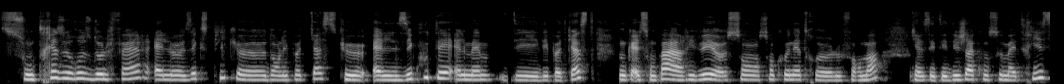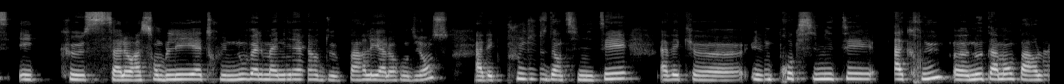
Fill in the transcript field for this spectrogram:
sont très heureuses de le faire. Elles expliquent euh, dans les podcasts qu'elles écoutaient elles-mêmes des, podcasts. Donc, elles ne sont pas arrivées euh, sans, sans, connaître le format, qu'elles étaient déjà consommatrices et que ça leur a semblé être une nouvelle manière de parler à leur audience, avec plus d'intimité, avec euh, une proximité accrue, euh, notamment par le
